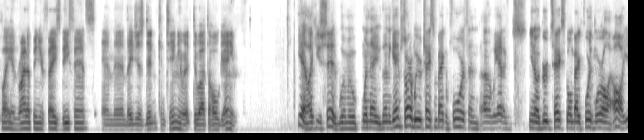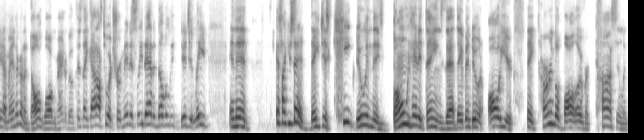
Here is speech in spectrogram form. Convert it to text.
playing right up in your face defense, and then they just didn't continue it throughout the whole game. Yeah, like you said, when we, when they when the game started, we were texting back and forth, and uh, we had a you know a group text going back and forth, and we were all like, "Oh yeah, man, they're going to dog walk Vanderbilt because they got off to a tremendous lead. They had a double digit lead, and then it's like you said, they just keep doing these boneheaded things that they've been doing all year. They turn the ball over constantly.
